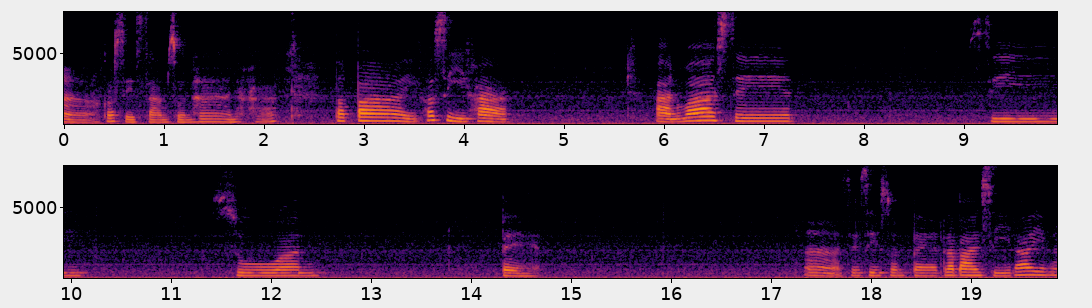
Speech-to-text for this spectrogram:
่า ก็เศษสามส่วนห้านะคะ ต่อไปข้อสี่ค่ะ อ่านว่าเศษสี่ส่วนแปด อ่าเศษสี่ส่วนแปดระบายสีได้ยังไง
